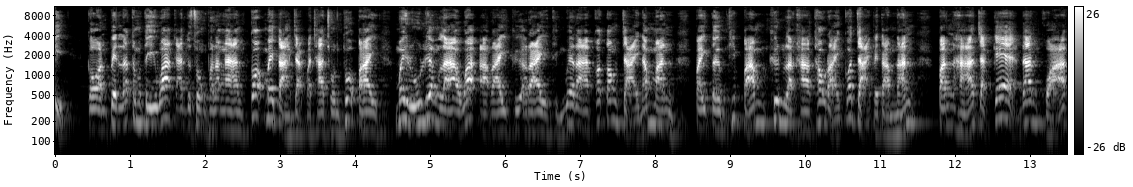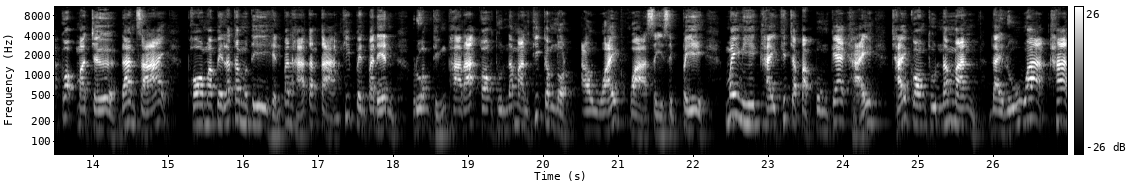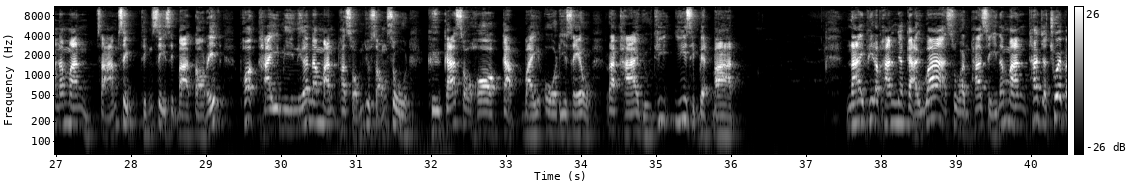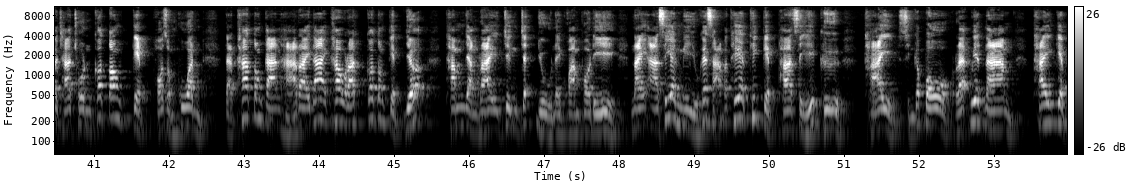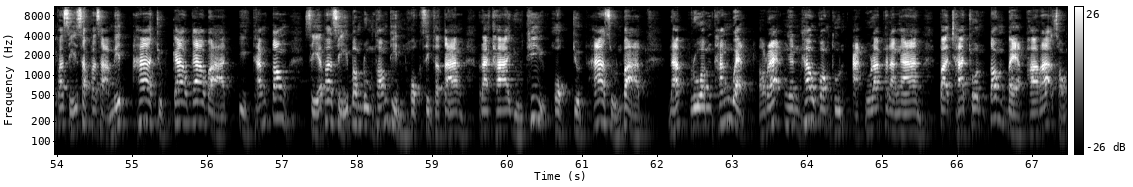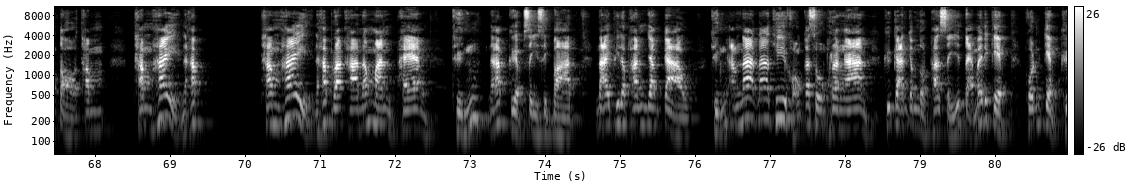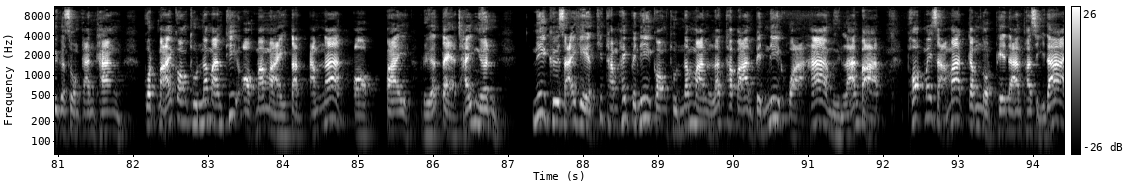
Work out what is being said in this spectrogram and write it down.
ก่อนเป็นรัฐมนตรีว่าการกระทรวงพลังงานก็ไม่ต่างจากประชาชนทั่วไป ไม่รู้เรื่องราวว่าอะไรคืออะไร ถึงเวลาก็ต้องจ่ายน้ำมัน ไปเติมที่ปั๊มขึ้นราคาเท่าไหร่ก็จ่ายไปตามนั้น ปัญหาจะแก้ด้านขวาก็มาเจอด้านซ้าย พอมาเป็นรัฐมนตรีเห็นปัญหาต่างๆ ที่เป็นประเด็นรวมถึงภาระกองทุนน้ำมันที่กำหนดเอาไว้กว่า 40 ปี ไม่มีใครคิดจะปรับปรุงแก้ไข ใช้กองทุนน้ำมัน ได้รู้ว่าค่าน้ำมัน 30-40 บาทต่อลิตร เพราะไทยมีเนื้อน้ำมันผสมอยู่ 2 สูตร คือก๊าซโซฮอล์กับไบโอดีเซล ราคาอยู่ที่ 21 บาท นายพิรพันธ์ยังกล่าวว่าส่วนภาษีน้ำมัน ถ้าจะช่วยประชาชนก็ต้องเก็บพอสมควร แต่ถ้าต้องการหารายได้เข้ารัฐก็ต้องเก็บเยอะทำอย่างไรจึงจะอยู่ในความพอดี ในอาเซียนมีอยู่แค่ 3 ประเทศที่เก็บภาษีคือไทย สิงคโปร์และเวียดนาม ไทยเก็บภาษีสรรพสามิต5.99 บาท อีกทั้งต้องเสียภาษีบำรุงท้องถิ่น 60 สตางค์ ราคาอยู่ที่ 6.50 บาท นับรวมทั้งแวดและเงินเข้ากองทุนอนุรักษ์พลังงาน ประชาชนต้องแบกภาระ 2 ต่อทำทำให้นะครับทำให้นะครับราคาน้ำมันแพงถึงนะครับเกือบ 40 บาท นายพิรพันธ์ยังกล่าว ถึงอำนาจหน้าที่ของกระทรวงพลังงาน คือการกำหนดภาษีแต่ไม่ได้เก็บ คนเก็บคือกระทรวงการคลัง กฎหมายกองทุนน้ำมันที่ออกมาใหม่ ตัดอำนาจออกไป เหลือแต่ใช้เงิน นี่คือสาเหตุที่ทำให้เป็นหนี้กองทุนน้ำมัน รัฐบาลเป็นหนี้กว่า 50,000 ล้านบาท เพราะไม่สามารถกำหนดเพดานภาษีได้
